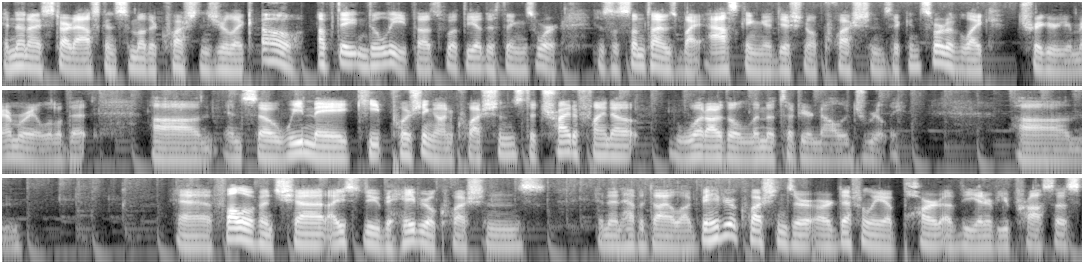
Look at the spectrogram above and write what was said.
And then I start asking some other questions. You're like, oh, update and delete. That's what the other things were. And so sometimes by asking additional questions, it can sort of like trigger your memory a little bit. Um, and so we may keep pushing on questions to try to find out what are the limits of your knowledge really. Um, uh, follow up in chat. I used to do behavioral questions and then have a dialogue. Behavioral questions are, are definitely a part of the interview process,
